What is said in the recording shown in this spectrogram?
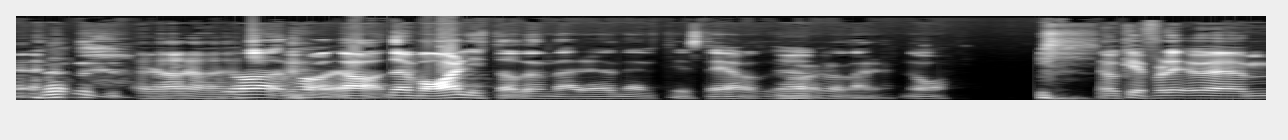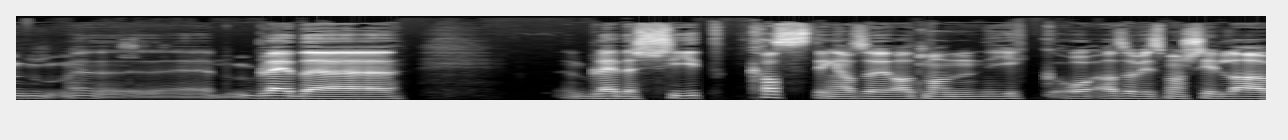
ja, ja, ja. Da- da- Ja, det var litt av den der nevnte i sted. og Det Ja. var sånn der, nå. Ok, for det ble det Ble det skitkasting, altså at man gikk og Altså hvis man skilla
